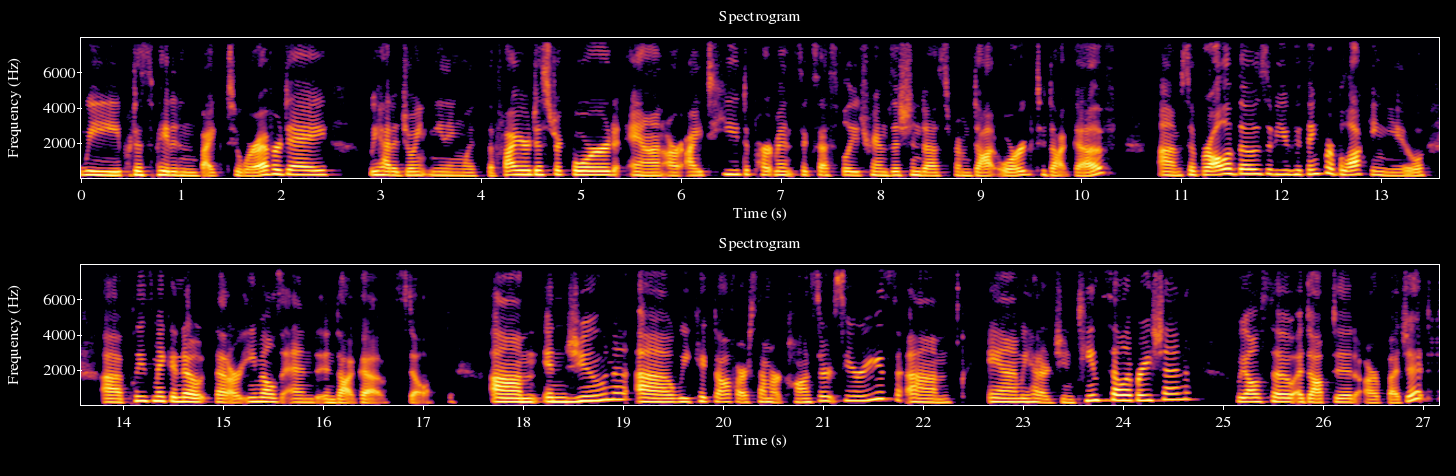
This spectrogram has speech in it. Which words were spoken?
We participated in Bike to Wherever Day. We had a joint meeting with the Fire District Board, and our IT department successfully transitioned us from .org to .gov. Um, so for all of those of you who think we're blocking you, uh, please make a note that our emails end in .gov still. Um, in June, uh, we kicked off our summer concert series um, and we had our Juneteenth celebration. We also adopted our budget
